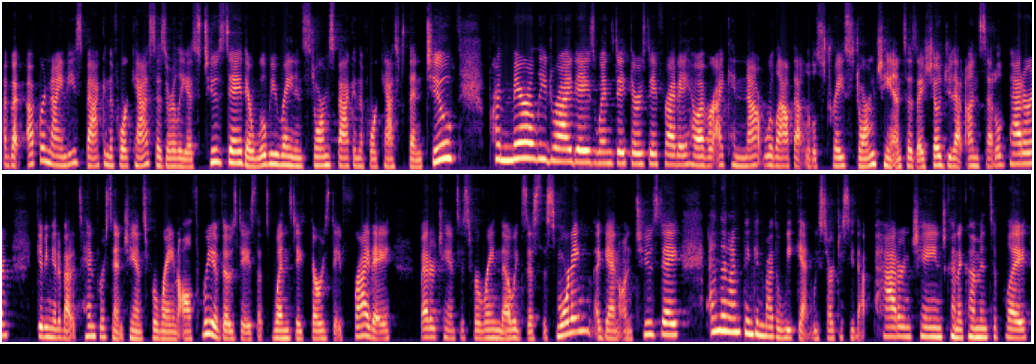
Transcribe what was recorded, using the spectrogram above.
I've got upper 90s back in the forecast as early as Tuesday. There will be rain and storms back in the forecast then too. Primarily dry days Wednesday, Thursday, Friday. However, I cannot rule out that little stray storm chance as I showed you that unsettled pattern, giving it about a 10% chance for rain all three of those days. That's Wednesday, Thursday, Friday. Better chances for rain, though, exist this morning, again on Tuesday. And then I'm thinking by the weekend, we start to see that pattern change kind of come into play.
